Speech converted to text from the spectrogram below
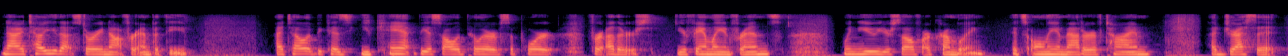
Now, I tell you that story not for empathy. I tell it because you can't be a solid pillar of support for others, your family and friends, when you yourself are crumbling. It's only a matter of time. Address it.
